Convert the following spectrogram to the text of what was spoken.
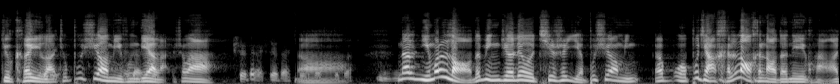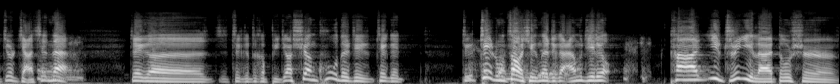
就可以了，就不需要密封垫了，是吧？是的，是的，是的，啊是的。嗯、那你们老的名爵六其实也不需要名呃，我不讲很老很老的那一款啊，就是讲现在这个、这个这个比较炫酷的这这个这个 这种造型的这个 MG 六，它一直以来都是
